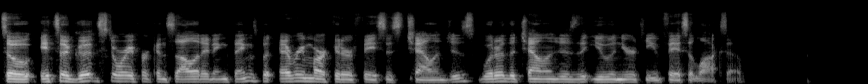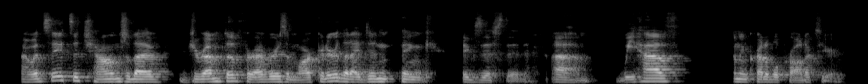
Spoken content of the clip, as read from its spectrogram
so it's a good story for consolidating things, but every marketer faces challenges. What are the challenges that you and your team face at Loxo? I would say it's a challenge that I've dreamt of forever as a marketer that I didn't think existed. Um, we have an incredible product here.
